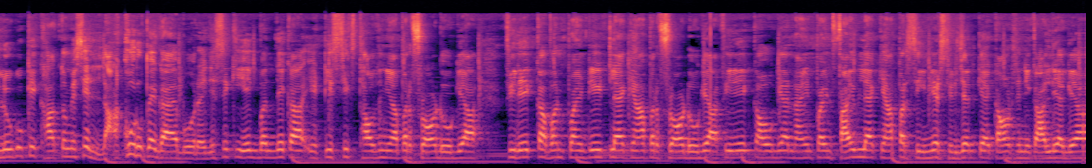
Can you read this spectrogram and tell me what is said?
लोगों के खातों में से लाखों रुपए गायब हो रहे हैं। जैसे कि एक बंदे का 86,000 यहाँ पर फ्रॉड हो गया फिर एक का 1.8 लाख यहाँ पर फ्रॉड हो गया फिर एक का हो गया 9.5 लाख यहाँ पर सीनियर सिटीजन के अकाउंट से निकाल लिया गया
